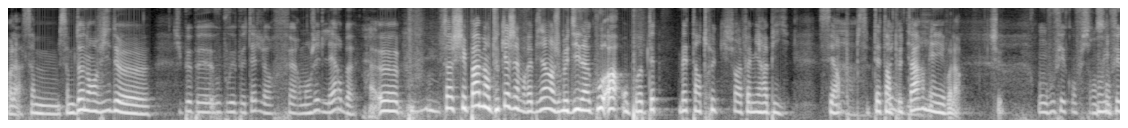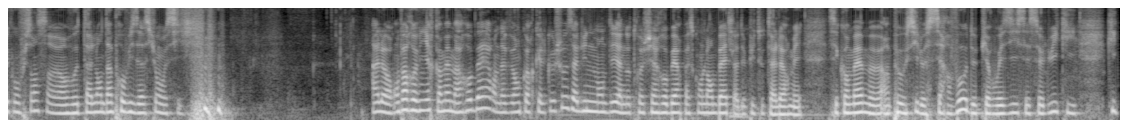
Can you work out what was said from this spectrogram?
Voilà, ça me, ça me donne envie de. Tu peux, vous pouvez peut-être leur faire manger de l'herbe. Euh, ça, je sais pas, mais en tout cas, j'aimerais bien. Je me dis d'un coup, ah, on pourrait peut-être mettre un truc sur la famille Rapilly. C'est, Ah, c'est peut-être un peu idée. tard, mais voilà. On vous fait confiance. Oui. On fait confiance euh, en vos talents d'improvisation aussi. Alors, on va revenir quand même à Robert. On avait encore quelque chose à lui demander à notre cher Robert parce qu'on l'embête là depuis tout à l'heure, mais c'est quand même euh, un peu aussi le cerveau de Pirouésie. C'est celui qui, qui,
